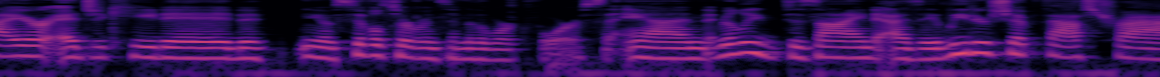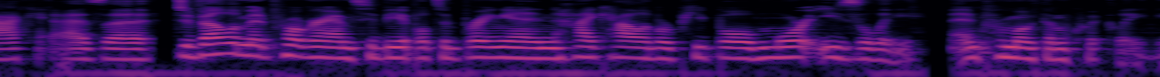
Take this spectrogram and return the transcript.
higher educated, you know, civil servants into the workforce and really designed as a leadership fast track, as a development program to be able to bring in high caliber people more easily and promote them quickly.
